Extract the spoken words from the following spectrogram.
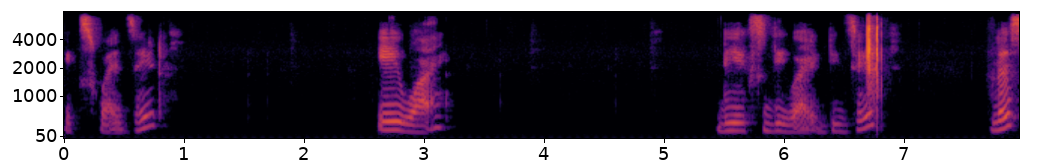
Xyz ay dx dy dz plus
